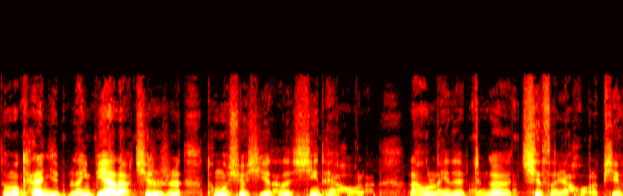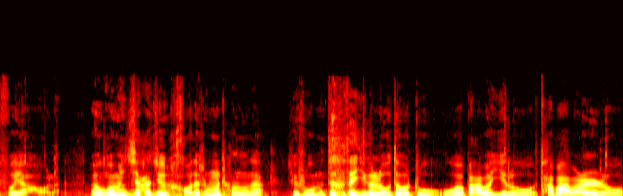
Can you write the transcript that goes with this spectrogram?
怎么看着你人变了？其实是通过学习，他的心态好了，然后人的整个气色也好了，皮肤也好了。呃，我们家就好到什么程度呢？就是我们都在一个楼道住，我爸爸一楼，他爸爸二楼，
